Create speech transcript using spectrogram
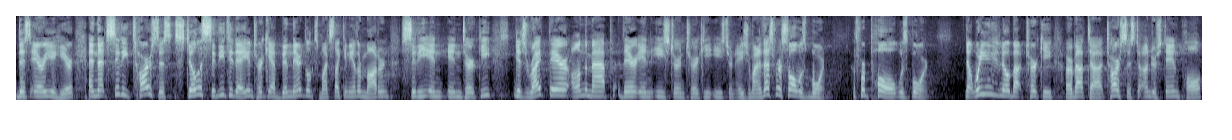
this area here. And that city, Tarsus, still a city today in Turkey. I've been there. It looks much like any other modern city in, in Turkey. It's right there on the map there in eastern Turkey, eastern Asia Minor. That's where Saul was born. That's where Paul was born. Now, what do you need to know about Turkey or about uh, Tarsus to understand Paul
